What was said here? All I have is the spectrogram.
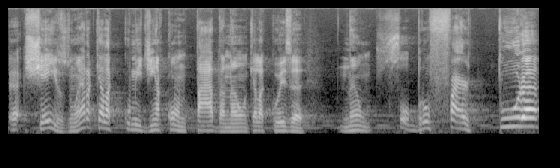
é, cheios. Não era aquela comidinha contada, não. Aquela coisa. Não. Sobrou fartura.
